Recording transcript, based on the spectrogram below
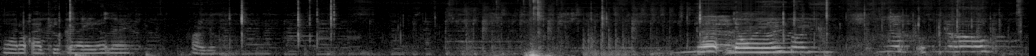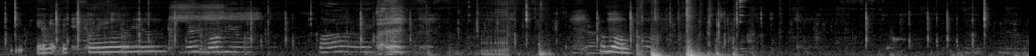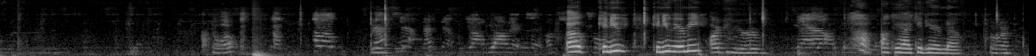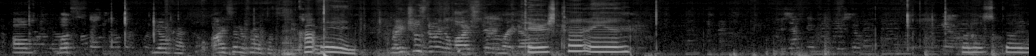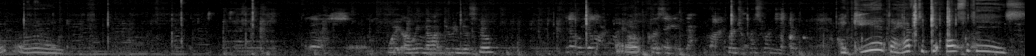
I don't add people that I don't know. I do. What doing? No. No. And it friends. I love you. Bye. Come on. Hello? That's them. That's them. Oh, can you can you hear me? I can hear him. Okay, I can hear him now. Okay. Um, let's. Yeah, okay. I sent a friend request. to you, so- Cotton. Rachel's doing a live stream right now. There's Cotton. What is going on? Wait, are we not doing disco? I don't. Chris, Rachel, press right. I can't. I have to get off of this.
